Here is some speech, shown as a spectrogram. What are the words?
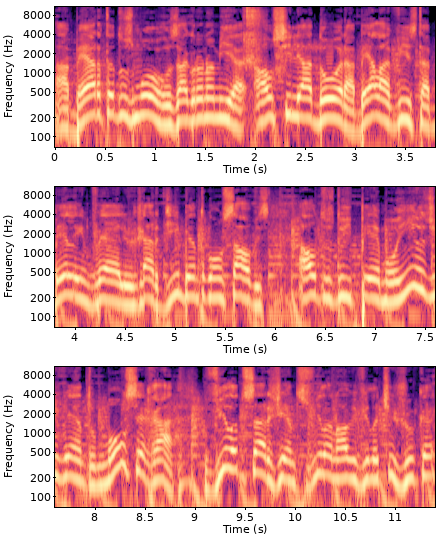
Aberta dos Morros, Agronomia, Auxiliadora, Bela Vista, Belém Velho, Jardim Bento Gonçalves, Altos do IP, Moinhos de Vento, Montserrat, Vila dos Sargentos, Vila Nova e Vila Tijuca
